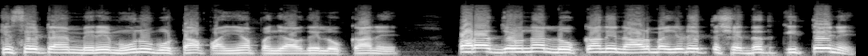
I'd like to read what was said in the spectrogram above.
ਕਿਸੇ ਟਾਈਮ ਮੇਰੇ ਮੂੰਹ ਨੂੰ ਵੋਟਾਂ ਪਾਈਆਂ ਪੰਜਾਬ ਦੇ ਲੋਕਾਂ ਨੇ ਪਰ ਅੱਜ ਉਹਨਾਂ ਲੋਕਾਂ ਦੇ ਨਾਲ ਮੈਂ ਜਿਹੜੇ ਤਸ਼ੱਦਦ ਕੀਤੇ ਨੇ,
